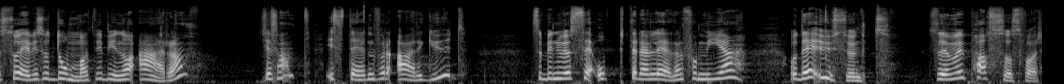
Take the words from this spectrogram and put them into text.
så, er vi så dumme at vi begynner å ære han. Ikke sant? Istedenfor å ære Gud. Så begynner vi å se opp til den lederen for mye. Og det er usunt. Så det må vi passe oss for.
